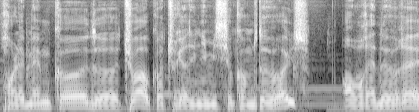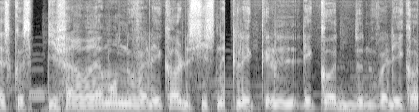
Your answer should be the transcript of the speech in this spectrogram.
Prends les mêmes codes. euh, Tu vois, quand tu regardes une émission comme The Voice, en vrai de vrai, est-ce que ça diffère vraiment de Nouvelle École si ce n'est que les, codes de Nouvelle École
